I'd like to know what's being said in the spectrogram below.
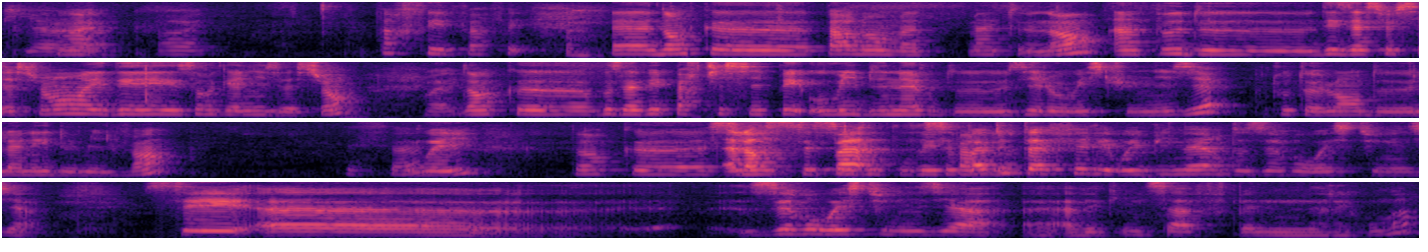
Qui, euh, Ouais. Parfait, parfait. Euh, donc, parlons ma- maintenant un peu de, des associations et des organisations. Donc, vous avez participé au webinaire de Zero Waste Tunisia tout au long de l'année 2020. C'est ça? Oui. Donc, si- Alors, c'est si pas, pas tout à fait les webinaires de Zero Waste Tunisia. C'est euh, Zero Waste Tunisia euh, avec Insaf Ben Rehouma,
